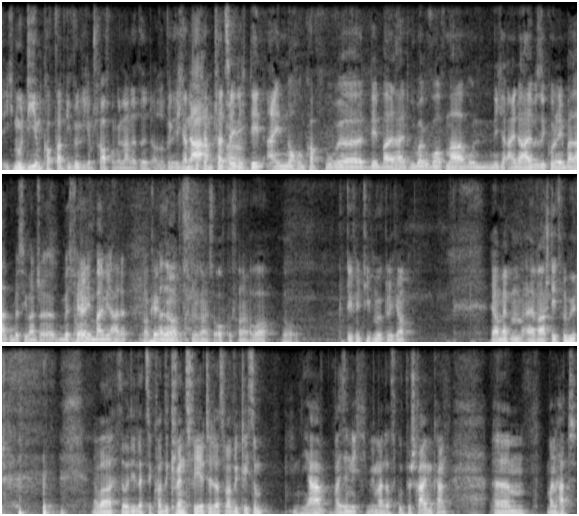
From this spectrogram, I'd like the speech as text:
ich nur die im Kopf habe, die wirklich im Strafraum gelandet sind. Also wirklich Ich nah hab tatsächlich den einen noch im Kopf, wo wir den Ball halt rübergeworfen haben und nicht eine halbe Sekunde den Ball hatten, bis die Mannschaft, bis Fair Okay. den Ball wieder hatte. Okay, also, ja, das ist mir gar nicht so aufgefallen, aber ja, definitiv möglich, ja. Ja, Meppen äh, war stets bemüht, aber so die letzte Konsequenz fehlte. Das war wirklich so, ein- ja, weiß ich nicht, wie man das gut beschreiben kann. Ähm, man hat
